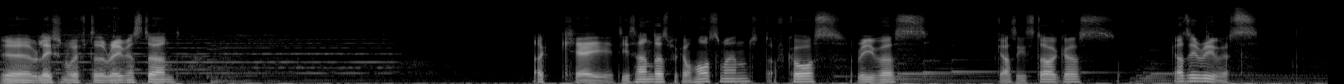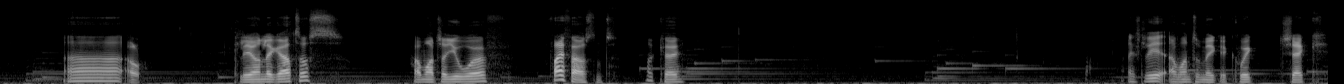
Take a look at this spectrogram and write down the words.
uh, relation with the Ravenstern. Okay, these hunters become horsemen, of course. Reavers. Gazi Stargus. Gazi Reavers. Uh, oh. Cleon Legatus. How much are you worth? 5,000. Okay. Actually, I want to make a quick check.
